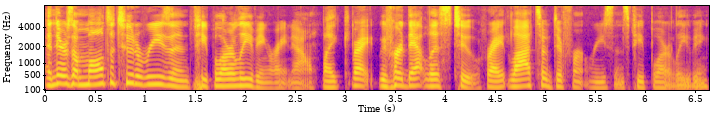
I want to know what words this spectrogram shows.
And there's a multitude of reasons people are leaving right now. Like Right. we've heard that list too, right? Lots of different reasons people are leaving.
